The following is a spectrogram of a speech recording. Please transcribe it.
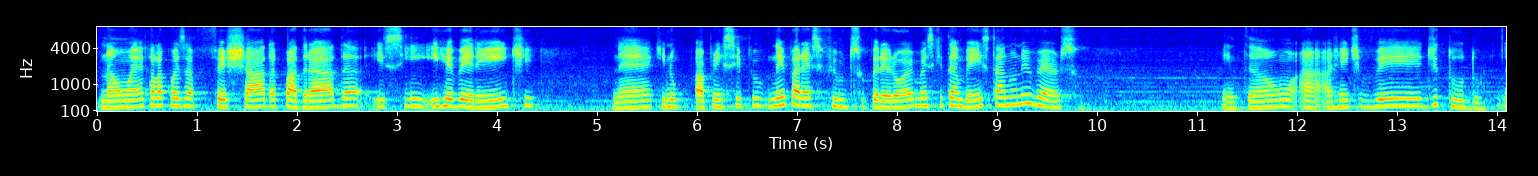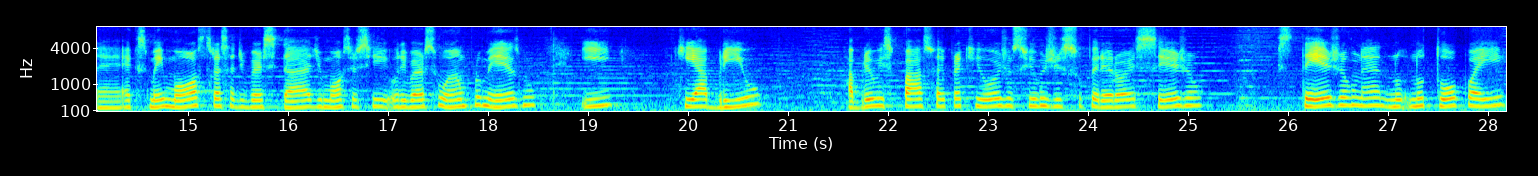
não é aquela coisa fechada, quadrada, e sim irreverente, né? Que no, a princípio nem parece filme de super-herói, mas que também está no universo. Então a, a gente vê de tudo. Né? X-Men mostra essa diversidade, mostra esse universo amplo mesmo e que abriu abriu espaço aí para que hoje os filmes de super-heróis sejam estejam né, no, no topo aí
